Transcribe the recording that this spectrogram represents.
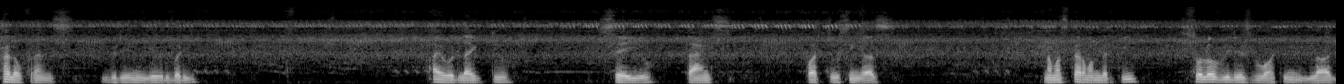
Hello, friends. Good evening, everybody. I would like to say you thanks for choosing us. నమస్కారం అందరికీ solo village walking blog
